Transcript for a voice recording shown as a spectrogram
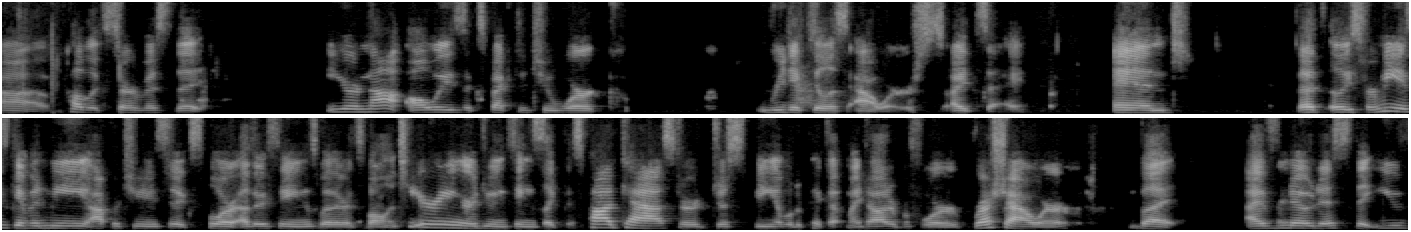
uh, public service that you're not always expected to work ridiculous hours, I'd say. And that, at least for me, has given me opportunities to explore other things, whether it's volunteering or doing things like this podcast or just being able to pick up my daughter before rush hour. But I've noticed that you've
